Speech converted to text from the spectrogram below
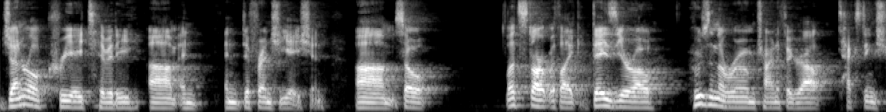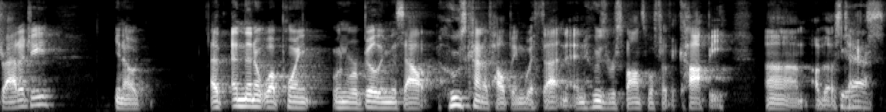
general creativity um, and and differentiation. Um, so let's start with like day zero who's in the room trying to figure out texting strategy? You know and then at what point when we're building this out who's kind of helping with that and, and who's responsible for the copy um, of those texts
